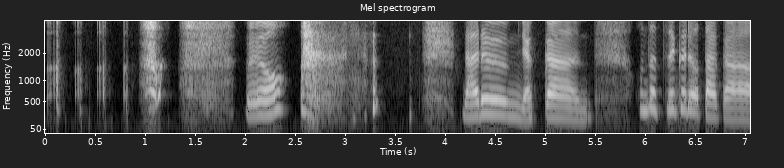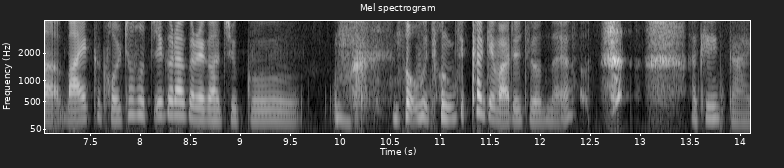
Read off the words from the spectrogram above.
왜요? 나름 약간 혼자 찍으려다가 마이크 걸쳐서 찍으라 그래가지고 너무 정직하게 말을 들었나요? 아, 그러니까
